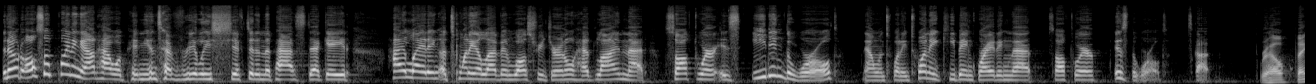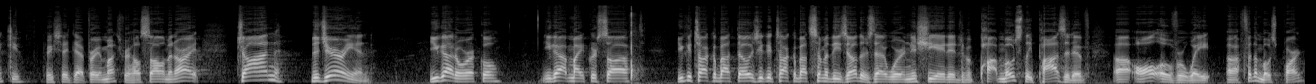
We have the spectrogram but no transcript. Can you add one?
The note also pointing out how opinions have really shifted in the past decade, highlighting a 2011 Wall Street Journal headline that software is eating the world. Now in 2020, KeyBank writing that software is the world. Scott. Rahel, thank you. Appreciate that very much, Rahel Solomon. All right, Jon Najarian, you got Oracle, you got Microsoft. You could talk about those. You could talk about some of these others that were initiated, mostly positive, uh, all overweight uh, for the most part,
